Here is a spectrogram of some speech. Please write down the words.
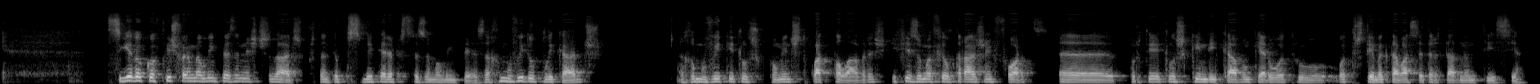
De seguida o que eu fiz foi uma limpeza nestes dados, portanto eu percebi que era preciso fazer uma limpeza. Removi duplicados, removi títulos com menos de quatro palavras e fiz uma filtragem forte uh, por títulos que indicavam que era outro, outro tema que estava a ser tratado na notícia,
